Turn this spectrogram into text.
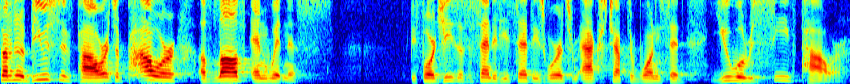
it's not an abusive power, it's a power of love and witness. Before Jesus ascended, he said these words from Acts chapter 1. He said, You will receive power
